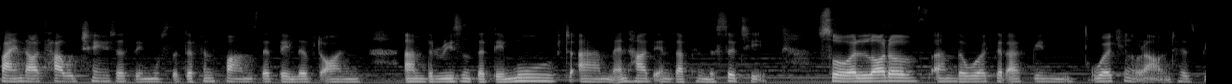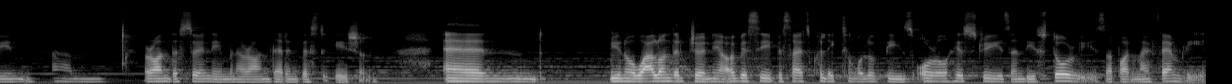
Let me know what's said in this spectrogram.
find out how it changed as they moved to the different farms that they lived on, um, the reasons that they moved, and how they ended up in the city. So a lot of um, the work that I've been working around has been um, around the surname and around that investigation. And you know, while on the journey, obviously, besides collecting all of these oral histories and these stories about my family,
